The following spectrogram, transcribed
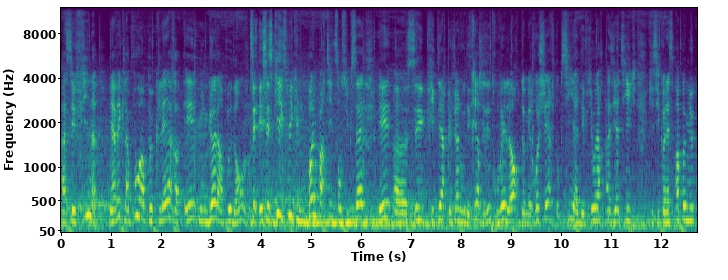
assez fine et avec la peau un peu claire et une gueule un peu d'ange. Et c'est ce qui explique une bonne partie de son succès et euh, ces critères que je viens de vous décrire, je les ai trouvés lors de mes recherches. Donc s'il y a des viewers asiatiques qui s'y connaissent un peu mieux que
